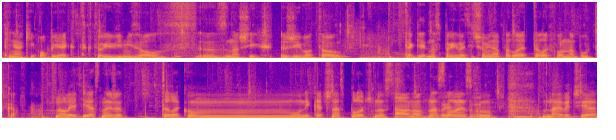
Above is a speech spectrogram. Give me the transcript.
taký nejaký objekt, ktorý vymizol z, z našich životov, tak jedna z prvých vecí, čo mi napadlo, je telefónna budka. No ale je ti jasné, že telekomunikačná spoločnosť Áno, na dobre, Slovensku, najväčšia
